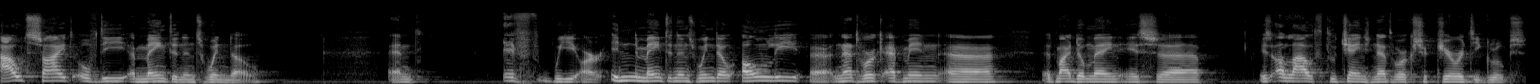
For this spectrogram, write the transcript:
outside of the maintenance window. And if we are in the maintenance window, only uh, network admin uh, at my domain is, uh, is allowed to change network security groups.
